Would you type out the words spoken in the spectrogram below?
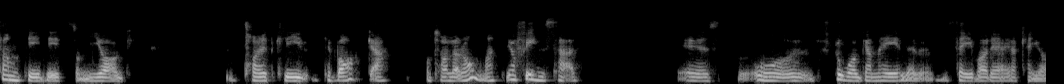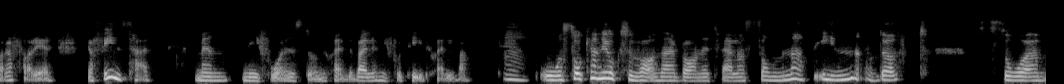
samtidigt som jag tar ett kliv tillbaka och talar om att jag finns här eh, och fråga mig eller säg vad det är jag kan göra för er. Jag finns här, men ni får en stund själva eller ni får tid själva. Mm. Och så kan det också vara när barnet väl har somnat in och dött. Så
